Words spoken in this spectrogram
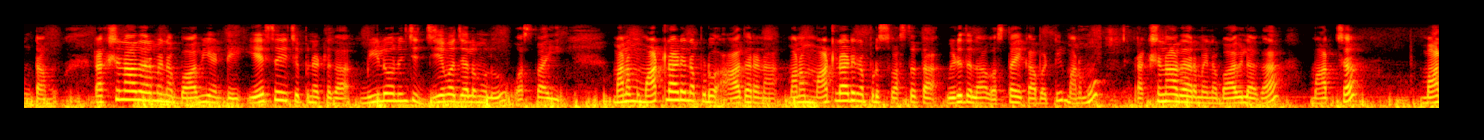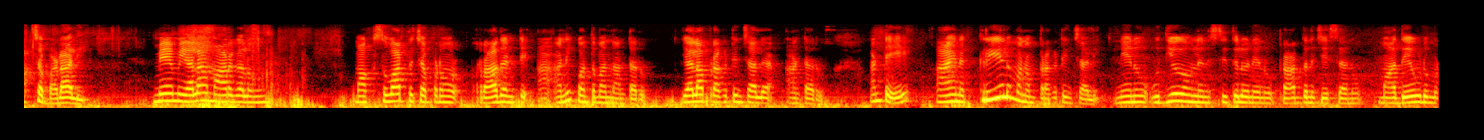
ఉంటాము. రక్షణాధారమైన బావి అంటే ఏసై చెప్పినట్లుగా మీలో నుంచి జీవజలములు వస్తాయి. మనం మాట్లాడినప్పుడు ఆదరణ మనం మాట్లాడినప్పుడు స్వస్థత విడుదల వస్తాయి కాబట్టి మనము రక్షణాధారమైన బావిలాగా మార్చ మార్చబడాలి. మేము ఎలా మారగలం? మాకు సువార్త చెప్పడం రాదంటే అని కొంతమంది అంటారు. ఎలా ప్రకటించాలి? అంటారు. అంటే ఆయన క్రియలు మనం ప్రకటించాలి. నేను ఉద్యోగం లేని స్థితిలో నేను ప్రార్థన చేశాను. మా దేవుడు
